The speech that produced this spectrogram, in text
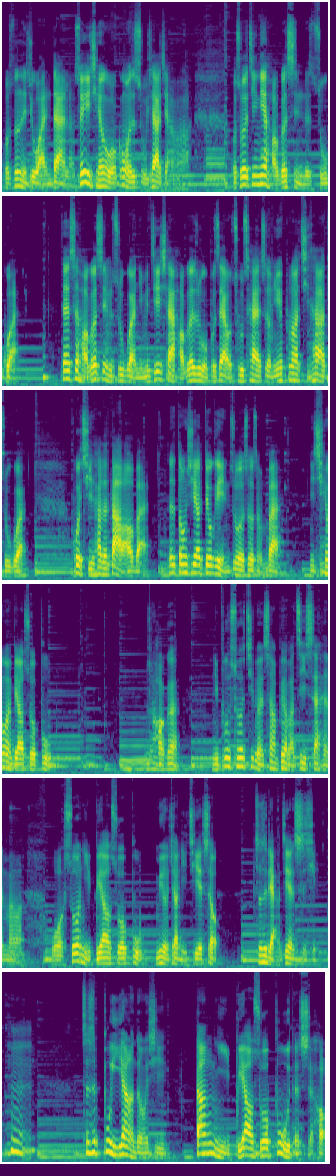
我说那就完蛋了。所以以前我跟我的属下讲啊，我说今天好哥是你的主管，但是好哥是你们主管，你们接下来好哥如果不在我出差的时候，你会碰到其他的主管或其他的大老板，那东西要丢给你做的时候怎么办？你千万不要说不。你说好哥，你不是说基本上不要把自己塞很满吗？我说你不要说不，没有叫你接受，这是两件事情。嗯，这是不一样的东西。当你不要说不的时候，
